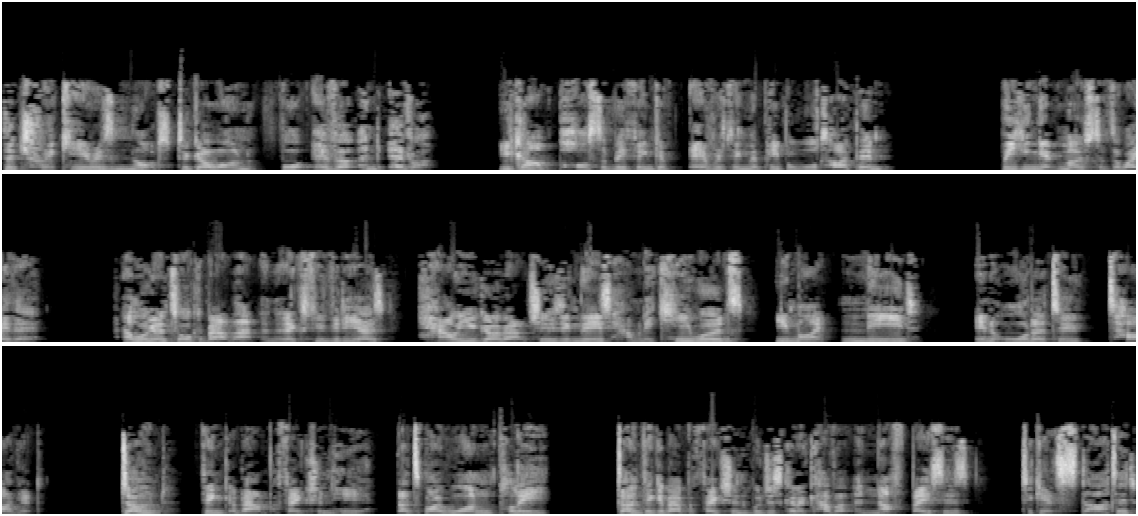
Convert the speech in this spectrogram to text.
The trick here is not to go on forever and ever. You can't possibly think of everything that people will type in but you can get most of the way there. And we're going to talk about that in the next few videos, how you go about choosing these, how many keywords you might need in order to target. Don't think about perfection here. That's my one plea. Don't think about perfection. We're just going to cover enough bases to get started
